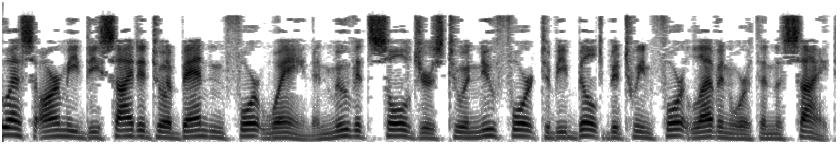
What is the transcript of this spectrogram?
U.S. Army decided to abandon Fort Wayne and move its soldiers to a new fort to be built between Fort Leavenworth and the site.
